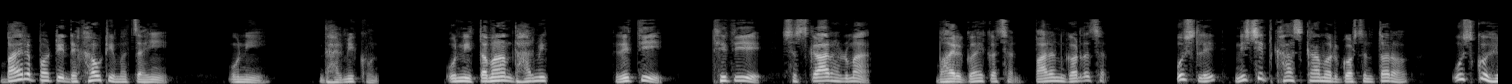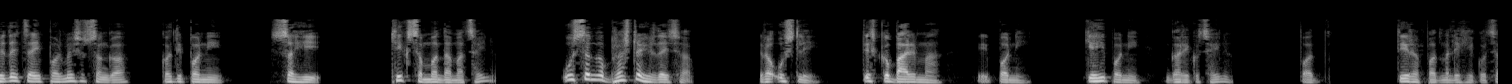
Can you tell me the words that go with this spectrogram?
बाहिरपट्टि देखाउटीमा चाहिँ उनी धार्मिक हुन्। उनी तमाम धार्मिक रीति थिति संस्कारहरूमा भएर गएका छन् पालन गर्दछन्। उसले निश्चित खास कामहरू गर्छन् तर उसको हृदय चाहिँ परमेश्वरसँग कति पनि सही ठिक सम्बन्धमा छैन। उसँग भ्रष्ट हृदय छ र उसले त्यसको बारेमा पनि केही पनि गरेको छैन। पद तेह्र पदमा लेखेको छ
